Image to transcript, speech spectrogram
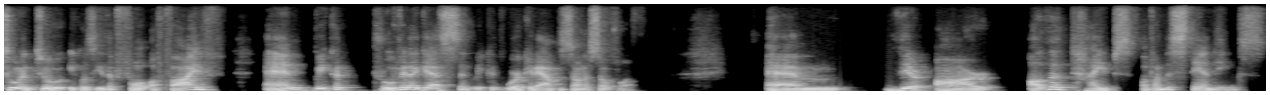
Two and two equals either four or five, and we could prove it, I guess, and we could work it out and so on and so forth. Um, there are other types of understandings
